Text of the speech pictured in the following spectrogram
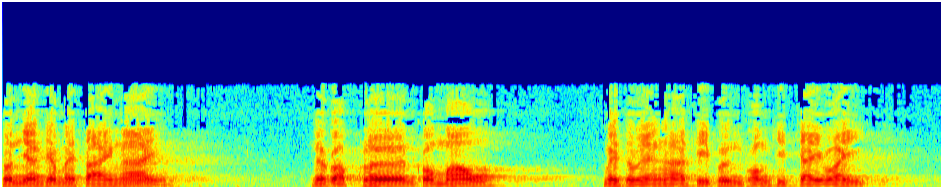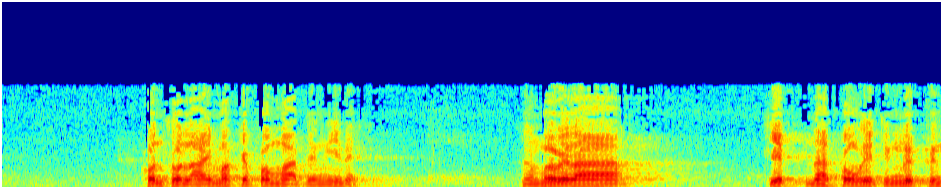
ตนยังจะไม่ตายง่าย แล้วก็เพลินก็เมา ไม่แสวงหาที่พึ่งของจิตใจไว้ คนส่วนหลายมักจะประมาทอย่างนี้แหละเมื่อเวลาเจ็บหนักตรงที่จึงนึกถึง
